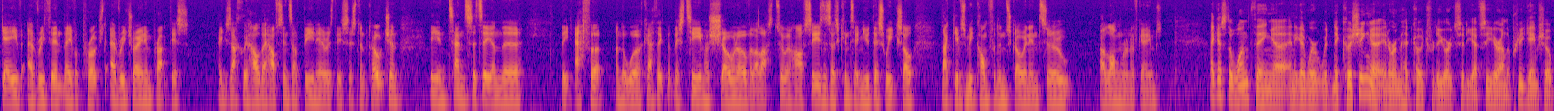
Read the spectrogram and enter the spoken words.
gave everything. They've approached every training practice exactly how they have since I've been here as the assistant coach, and the intensity and the the effort and the work ethic that this team has shown over the last two and a half seasons has continued this week. So that gives me confidence going into a long run of games. I guess the one thing, uh, and again, we're with Nick Cushing, uh, interim head coach for New York City FC here on the pregame show.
